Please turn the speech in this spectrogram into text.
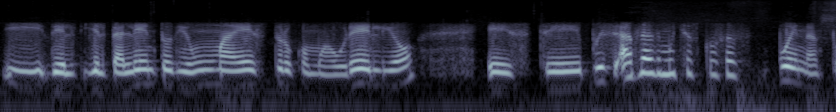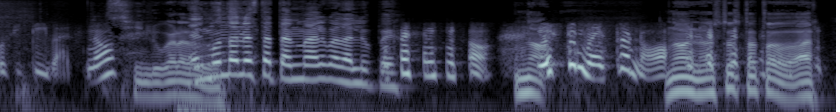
y, del, y el talento de un maestro como Aurelio, este, pues habla de muchas cosas buenas, positivas, ¿no? Sin lugar a El mundo no está tan mal, Guadalupe. no, este nuestro no. No, nuestro está todo dar.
